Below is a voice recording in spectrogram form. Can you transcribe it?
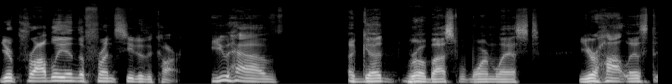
you're probably in the front seat of the car. You have a good, robust warm list. Your hot list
